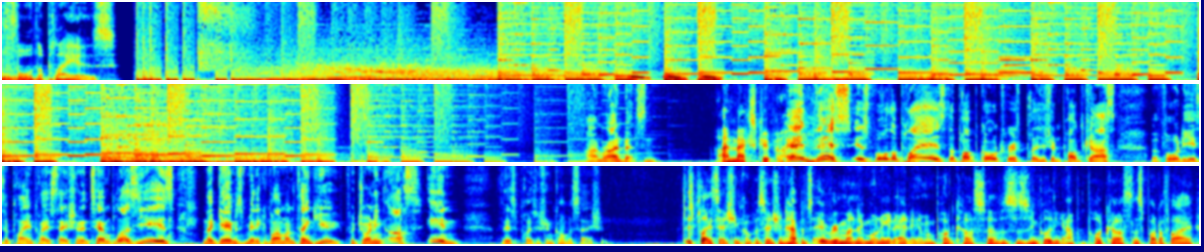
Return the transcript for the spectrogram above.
for the players. I'm Ryan Benson. I'm Max Cooper. And this is For the Players, the pop culture PlayStation podcast For 40 years of playing PlayStation and 10 plus years in the game's many combined. I want to thank you for joining us in this PlayStation conversation. This PlayStation conversation happens every Monday morning at 8 a.m. on podcast services, including Apple Podcasts and Spotify,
